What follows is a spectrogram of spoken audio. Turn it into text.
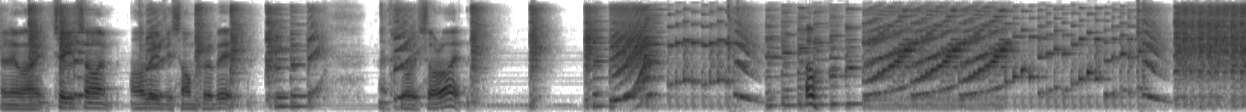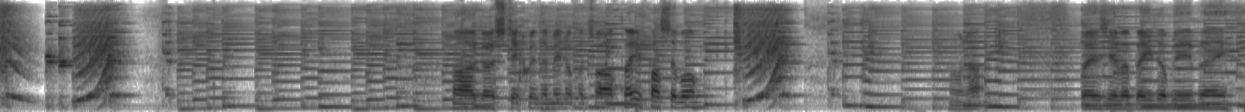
Anyway, tea time. I'll leave this on for a bit. Make sure it's alright. Oh, I've got to stick with the middle for 12p if possible. Where's the other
